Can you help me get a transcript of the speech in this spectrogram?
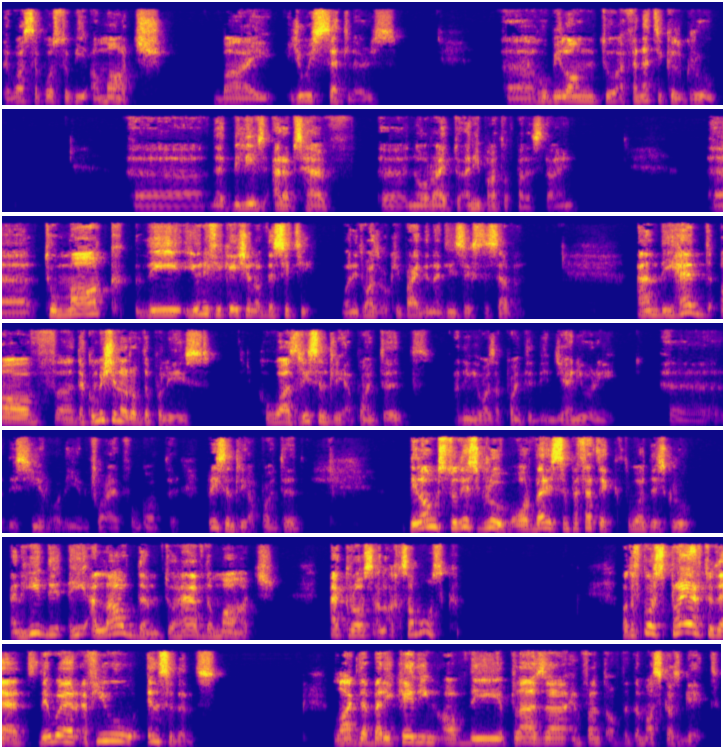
there was supposed to be a march by Jewish settlers uh, who belong to a fanatical group uh, that believes Arabs have uh, no right to any part of Palestine, uh, to mark the unification of the city when it was occupied in 1967. And the head of uh, the commissioner of the police, who was recently appointed, I think he was appointed in January Uh, this year or the year before, I forgot, recently appointed, belongs to this group or very sympathetic toward this group. And he, did, he allowed them to have the march across Al Aqsa Mosque. But of course, prior to that, there were a few incidents, like the barricading of the plaza in front of the Damascus Gate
